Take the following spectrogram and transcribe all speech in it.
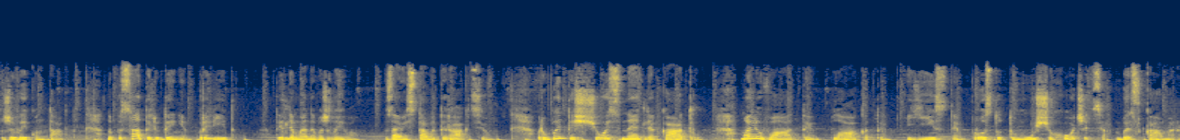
живий контакт. Написати людині Привіт, ти для мене важлива. Замість ставити реакцію. Робити щось не для кадру, малювати, плакати, їсти просто тому, що хочеться, без камери.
